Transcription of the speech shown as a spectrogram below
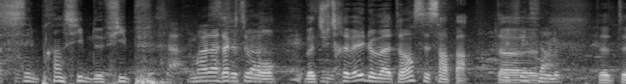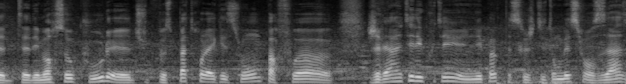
C'est le principe de FIP. Voilà, c'est Exactement. Bah tu te réveilles le matin, c'est sympa. ça. T'as- t'as des morceaux cool et tu te poses pas trop la question. Parfois, euh, j'avais arrêté d'écouter à une époque parce que j'étais tombé sur Zaz.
